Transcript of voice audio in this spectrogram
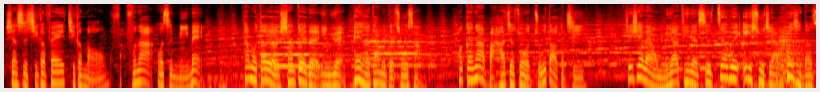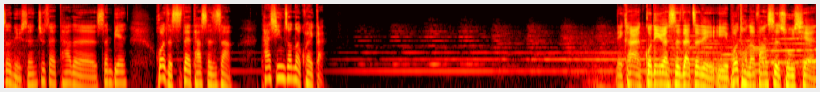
像是齐格飞、齐格蒙、法夫纳或是迷妹，他们都有相对的音乐配合他们的出场。华格纳把它叫做主导动机。接下来我们要听的是这位艺术家幻想到这女生就在他的身边，或者是在他身上，他心中的快感。你看，固定乐师在这里以不同的方式出现。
